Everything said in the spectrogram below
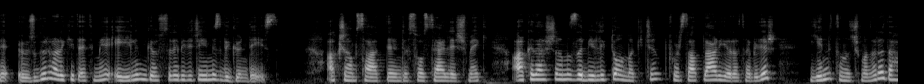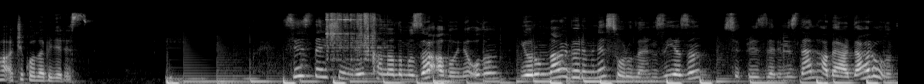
ve özgür hareket etmeye eğilim gösterebileceğimiz bir gündeyiz. Akşam saatlerinde sosyalleşmek, arkadaşlarımızla birlikte olmak için fırsatlar yaratabilir, yeni tanışmalara daha açık olabiliriz. Siz de şimdi kanalımıza abone olun, yorumlar bölümüne sorularınızı yazın, sürprizlerimizden haberdar olun.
